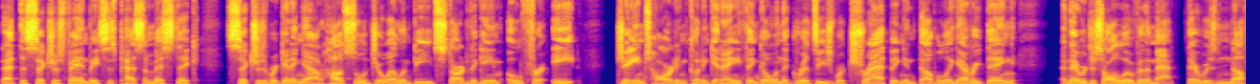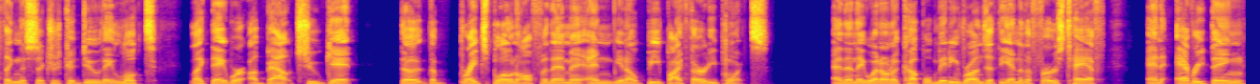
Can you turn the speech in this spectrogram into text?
that the Sixers fan base is pessimistic. Sixers were getting out hustled. Joel Embiid started the game 0 for 8. James Harden couldn't get anything going. The Grizzlies were trapping and doubling everything, and they were just all over the map. There was nothing the Sixers could do. They looked like they were about to get the the brakes blown off of them and, and you know beat by 30 points. And then they went on a couple mini runs at the end of the first half, and everything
